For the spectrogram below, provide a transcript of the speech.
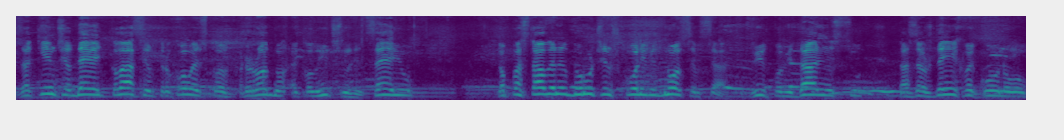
Закінчив 9 класів Троковицького природно-екологічного ліцею. До поставлених доручень в школі відносився з відповідальністю та завжди їх виконував.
